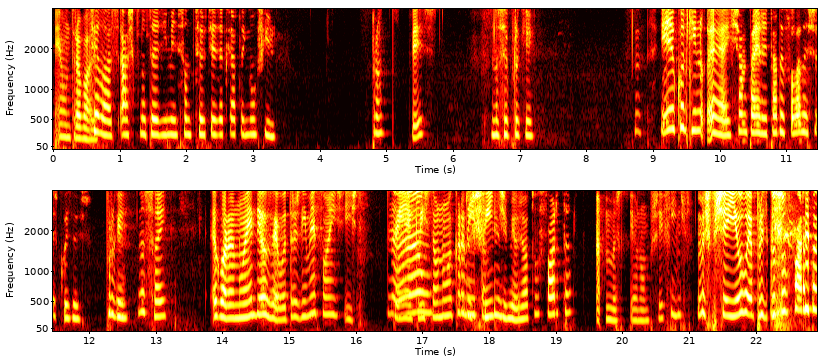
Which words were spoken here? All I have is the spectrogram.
é um trabalho. sei lá, acho que noutra dimensão de certeza que já tenho um filho. Pronto, vês? Não sei porquê. E eu continuo. É, isto já me está irritado a falar dessas coisas. Porquê? Não sei. Agora não é Deus, é outras dimensões. Isto, quem é Não, cristão não Dos acredita. filhos, meu, já estou farta. Ah, mas eu não puxei filhos. Mas puxei eu, é por isso que eu estou farta.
